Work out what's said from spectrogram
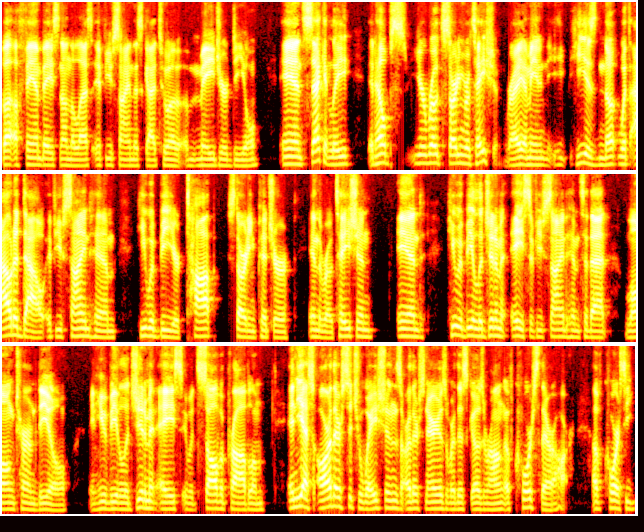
but a fan base nonetheless if you sign this guy to a, a major deal. And secondly, it helps your road starting rotation, right? I mean, he, he is no, without a doubt, if you signed him, he would be your top starting pitcher in the rotation. And he would be a legitimate ace if you signed him to that long term deal. And he would be a legitimate ace. It would solve a problem. And yes, are there situations, are there scenarios where this goes wrong? Of course there are. Of course, he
